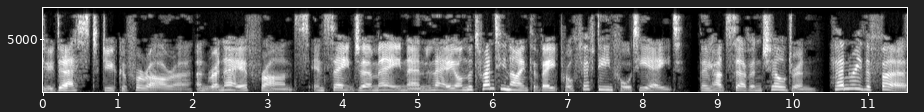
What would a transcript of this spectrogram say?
II d'Este, Duke of Ferrara, and Renée of France, in Saint-Germain-en-Laye on 29 April 1548. They had seven children. Henry I,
